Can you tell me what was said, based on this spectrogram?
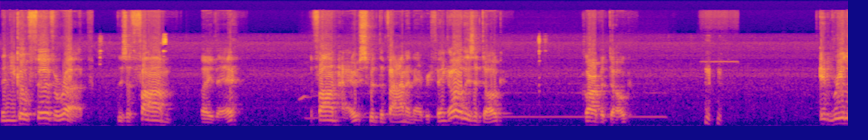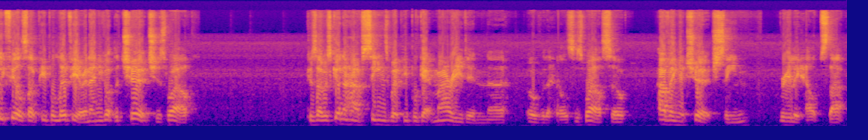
Then you go further up, there's a farm by there, the farmhouse with the van and everything. Oh, there's a dog. Grab a dog. it really feels like people live here, and then you got the church as well. Because I was going to have scenes where people get married in uh, over the hills as well, so having a church scene really helps that.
